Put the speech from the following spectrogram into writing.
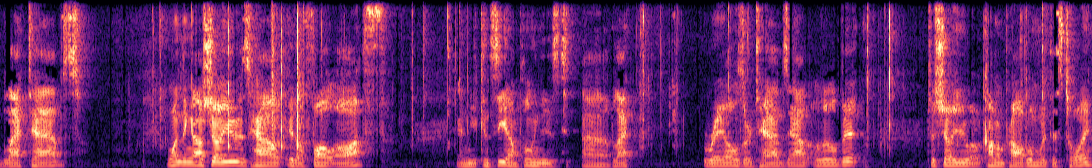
black tabs. One thing I'll show you is how it'll fall off. And you can see I'm pulling these uh, black rails or tabs out a little bit to show you a common problem with this toy.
